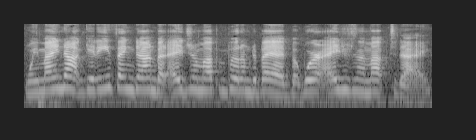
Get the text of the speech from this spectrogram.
We may not get anything done but age them up and put them to bed, but we're aging them up today.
